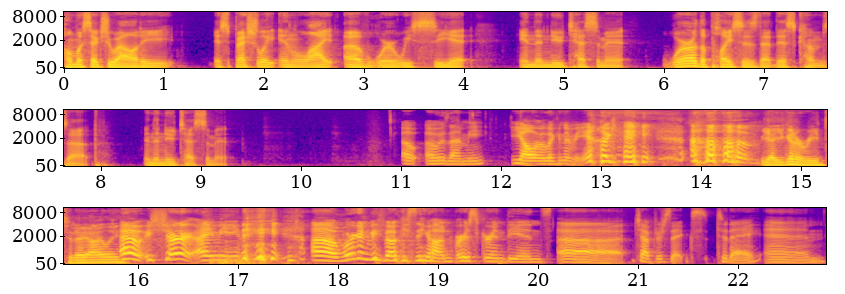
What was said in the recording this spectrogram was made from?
homosexuality, especially in light of where we see it in the New Testament, where are the places that this comes up in the New Testament? oh, oh, is that me? Y'all are looking at me. Okay. Yeah, you gonna read today, Eiley? Oh, sure. I mean, um, we're going to be focusing on First Corinthians uh, chapter 6 today. And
